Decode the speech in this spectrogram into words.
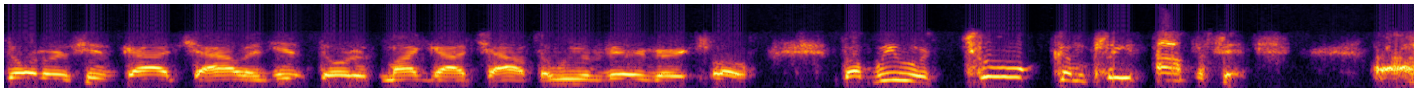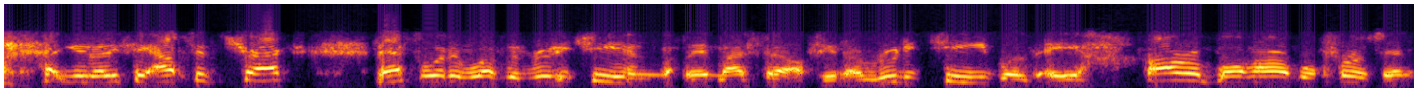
daughter is his godchild, and his daughter is my godchild. So we were very, very close. But we were two complete opposites. Uh, you know, they say opposite tracks. That's what it was with Rudy T and, and myself. You know, Rudy T was a horrible, horrible person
